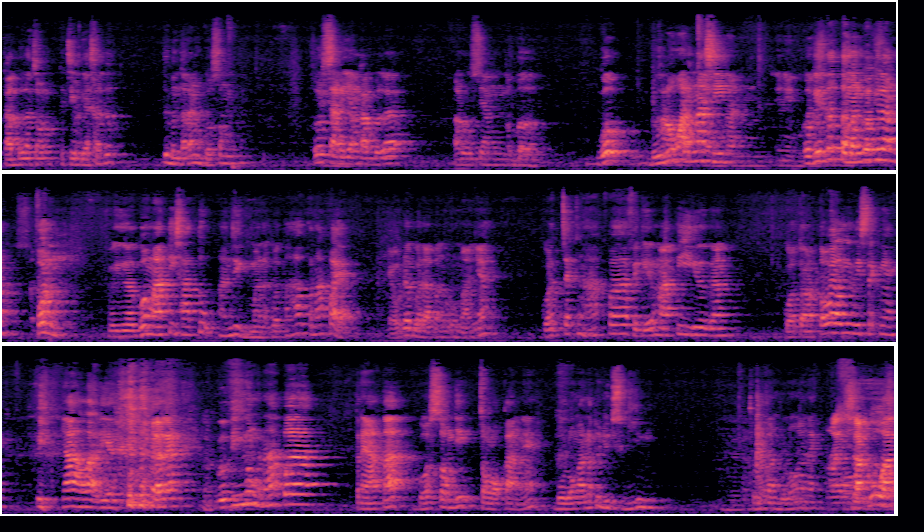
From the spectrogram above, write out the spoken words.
kabel colok kecil biasa tuh itu bentaran gosong gitu. Lu cari yang kabelnya harus yang Tebel. gue dulu pernah ya, sih Oke itu teman gue bilang, Fon, gue mati satu, anjing gimana? Gue tahu kenapa ya? Ya udah gue datang ke rumahnya, gue cek kenapa, VGA mati gitu kan. Gue toel toel nih listriknya, ih nyala dia, kan? Gue bingung kenapa? Ternyata gosong jadi colokannya, bolongannya tuh jadi segini. Colokan bolongannya, nggak kuat.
